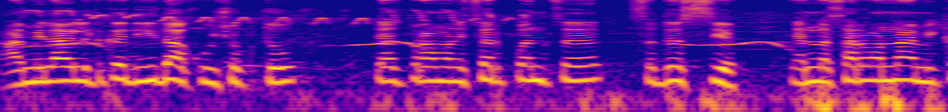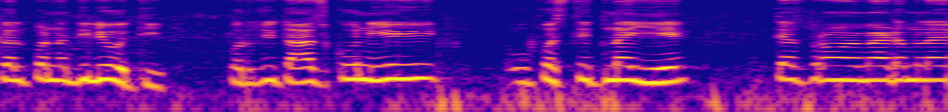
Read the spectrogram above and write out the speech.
आम्ही लागले तर कधीही दाखवू शकतो. त्याचप्रमाणे सरपंच सदस्य यांना सर्वांना आम्ही कल्पना दिली होती. परंतु इथं आज कोणीही उपस्थित नाही आहे त्याचप्रमाणे मॅडमला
